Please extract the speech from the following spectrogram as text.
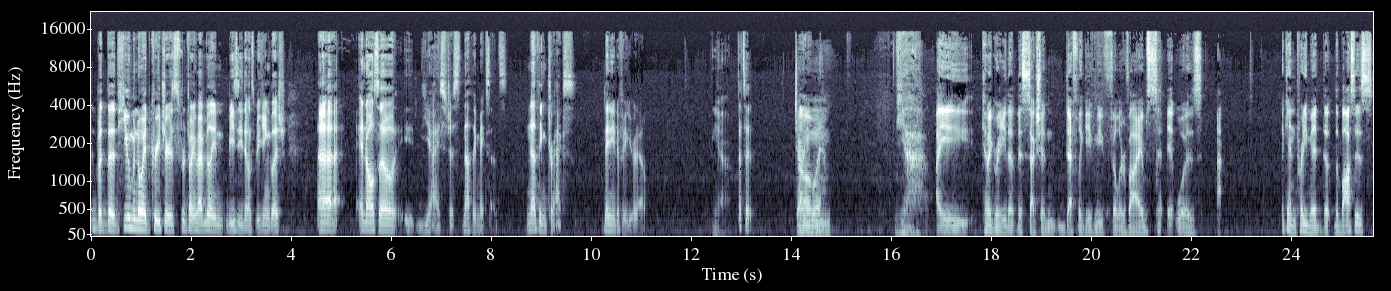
but the humanoid creatures from 25 million BC don't speak English. Uh, and also, yeah, it's just nothing makes sense. Nothing tracks. They need to figure it out. yeah. That's it. Jeremy boy. Um, Yeah, I can agree that this section definitely gave me filler vibes. It was uh, again pretty mid. The the bosses,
